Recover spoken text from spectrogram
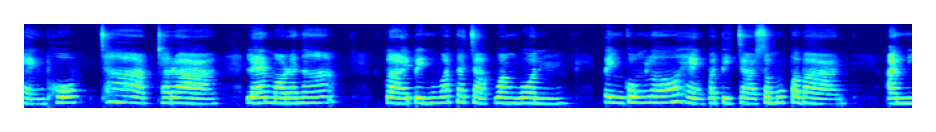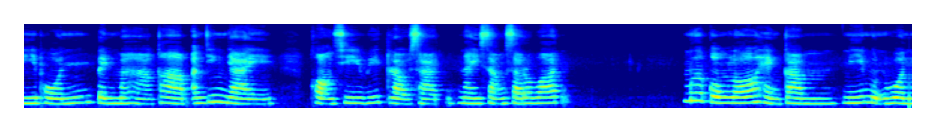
แห่งภพชาติ ชรา และมรณะ กลายเป็นวัฏจักรวังวน เป็นกงล้อแห่งปฏิจจสมุปบาท อันมีผลเป็นมหากาบอันยิ่งใหญ่ ของชีวิตเหล่าสัตว์ในสังสารวัฏเมื่อกงล้อแห่งกรรมนี้หมุนวน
